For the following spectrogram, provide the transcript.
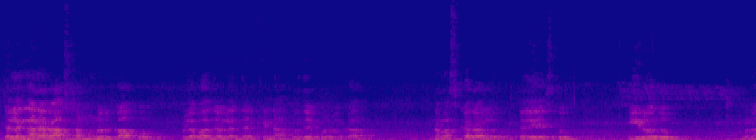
తెలంగాణ రాష్ట్ర మున్నూరు కాపు కుల బాంధవులందరికీ నా హృదయపూర్వక నమస్కారాలు తెలియజేస్తూ ఈరోజు మన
